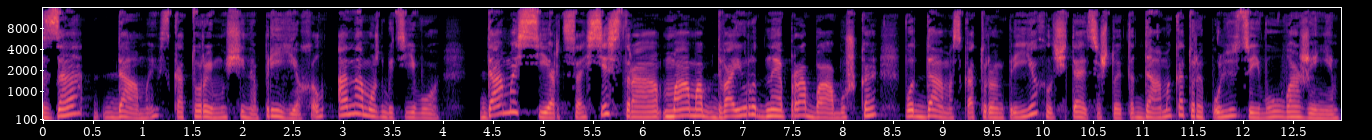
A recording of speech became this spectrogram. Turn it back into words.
за дамой, с которой мужчина приехал. Она может быть его дама сердца, сестра, мама, двоюродная прабабушка. Вот дама, с которой он приехал, считается, что это дама, которая пользуется его уважением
